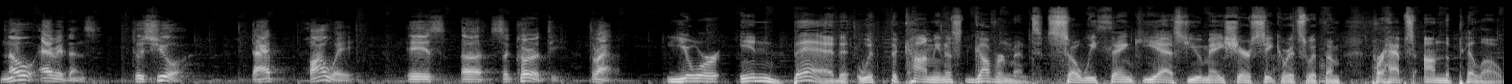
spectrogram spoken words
no evidence to show that Huawei is a security threat. You're in bed with the communist government, so we think, yes, you may share secrets with them, perhaps on the pillow.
